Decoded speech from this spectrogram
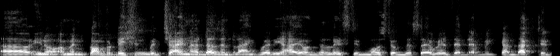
uh, you know, I mean, competition with China doesn't rank very high on the list in most of the surveys that have been conducted.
